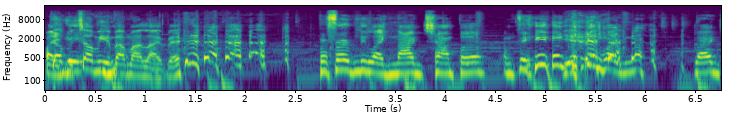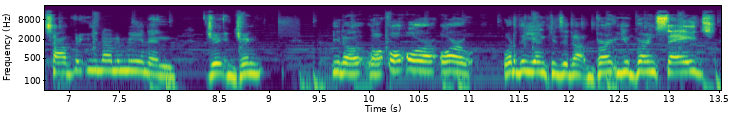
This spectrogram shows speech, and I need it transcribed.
like, tell, me, tell me about my life, man. preferably like Nag Champa. I'm thinking Yeah. like Nag, Nag Champa. You know what I mean? And drink, drink. You know, or or or what are the young kids that do? Burn you burn sage. Some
